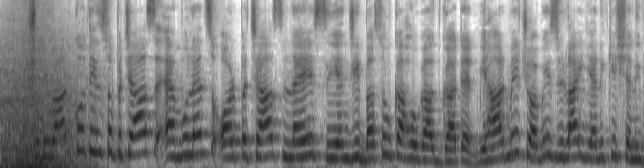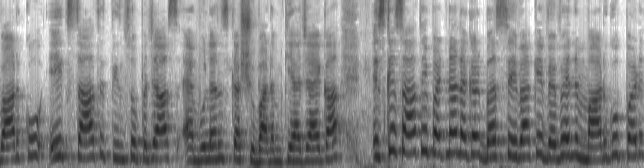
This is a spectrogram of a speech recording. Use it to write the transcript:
शनिवार को 350 एंबुलेंस और 50 नए सीएनजी बसों का होगा उद्घाटन। बिहार में 24 जुलाई यानी कि शनिवार को एक साथ 350 एंबुलेंस का शुभारंभ किया जाएगा। इसके साथ ही पटना नगर बस सेवा के विभिन्न मार्गों पर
